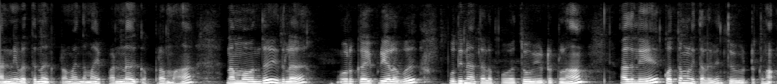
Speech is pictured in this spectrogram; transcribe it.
தண்ணி வற்றினதுக்கப்புறமா இந்த மாதிரி பண்ணதுக்கப்புறமா நம்ம வந்து இதில் ஒரு கைப்பிடி அளவு புதினா தலை தூவி விட்டுக்கலாம். அதுலேயே கொத்தமல்லி தலைவையும் தூவி விட்டுக்கலாம்.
